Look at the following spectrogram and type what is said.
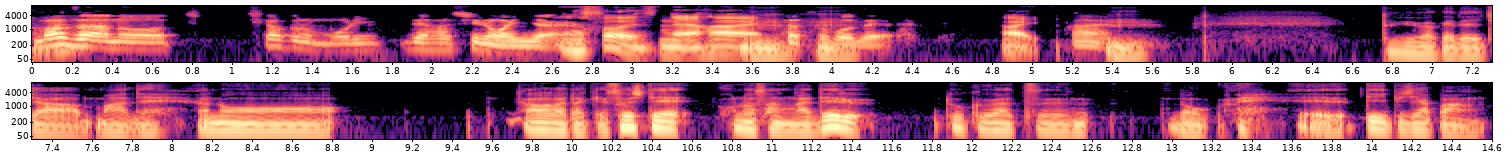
まずあの、ち近くの森で走るのがいいんじゃない？ですそうですね、はい。そこで。はい。はい。うんというわけで、じゃあ、まあね、あのー、泡ヶ岳、そして、小野さんが出る6月のね、えーディープジャパン、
